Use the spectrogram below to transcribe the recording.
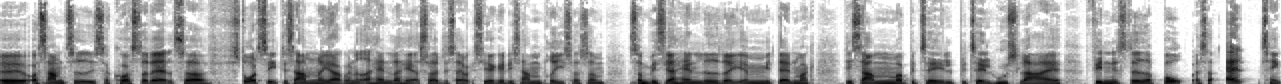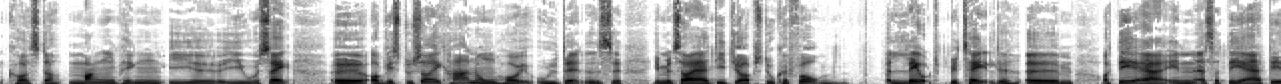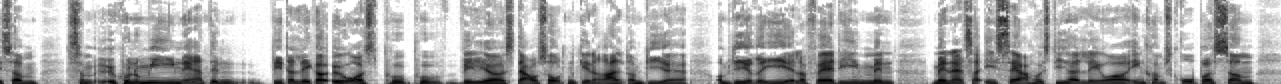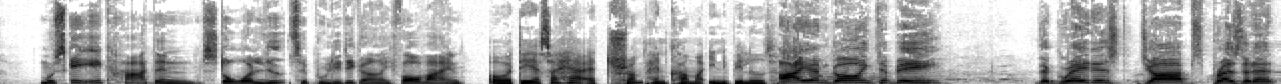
Øh, og samtidig så koster det altså stort set det samme, når jeg går ned og handler her, så er det cirka de samme priser, som, som hvis jeg handlede derhjemme i Danmark. Det samme at betale, betale husleje, finde et sted at bo. Altså alting koster mange penge i, øh, i USA. Øh, og hvis du så ikke har nogen høj uddannelse, jamen så er de jobs, du kan få lavt betalte, øhm, og det er en, altså det er det som som økonomien er den det der ligger øverst på på vælgers dagsorden generelt om de er om de er rige eller fattige, men men altså især hos de her lavere indkomstgrupper som måske ikke har den store lid til politikere i forvejen. Og det er så her at Trump han kommer ind i billedet. I am going to be the greatest jobs president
